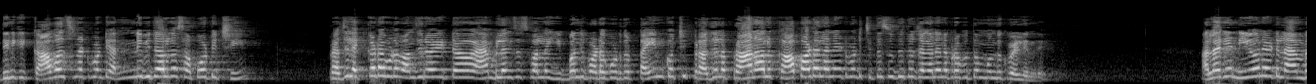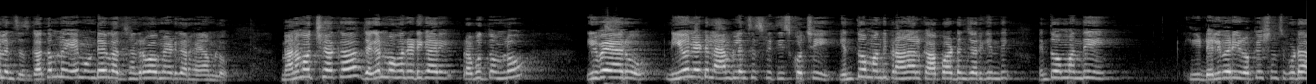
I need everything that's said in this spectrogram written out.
దీనికి కావాల్సినటువంటి అన్ని విధాలుగా సపోర్ట్ ఇచ్చి ప్రజలు ఎక్కడ కూడా వన్ జీరో ఎయిట్ అంబులెన్సెస్ వల్ల ఇబ్బంది పడకూడదు. టైంకి వచ్చి ప్రజల ప్రాణాలు కాపాడాలనేటువంటి చిత్తశుద్ధితో జగనన్న ప్రభుత్వం ముందుకు వెళ్ళింది. అలాగే నియోనేటల్ అంబులెన్సెస్. గతంలో ఏమి ఉండేవి కాదు చంద్రబాబు నాయుడు గారి హయాంలో. మనం వచ్చాక జగన్మోహన్ రెడ్డి గారి ప్రభుత్వంలో ఇరవై ఆరు నియోనేటల్ అంబులెన్సెస్ని తీసుకొచ్చి ఎంతో మంది ప్రాణాలు కాపాడడం జరిగింది. ఎంతో మంది ఈ డెలివరీ లొకేషన్స్ కూడా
